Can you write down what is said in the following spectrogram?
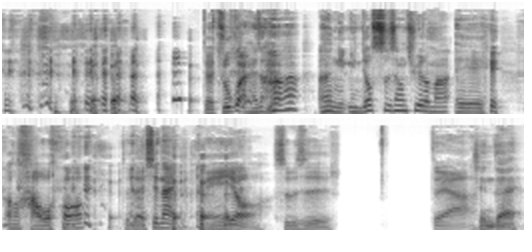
对，主管还是啊啊，你你都试上去了吗？哎、哦，好哦，对不对？现在没有，是不是？对啊，现在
